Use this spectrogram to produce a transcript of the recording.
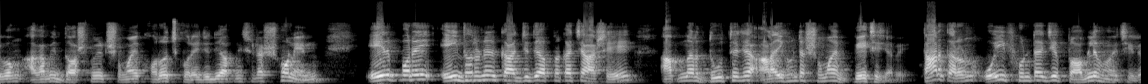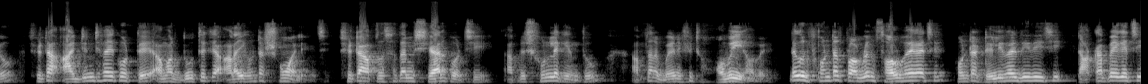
এবং আগামী দশ মিনিট সময় খরচ করে যদি আপনি সেটা শোনেন এরপরে এই ধরনের কাজ যদি আপনার কাছে আসে, আপনার দু থেকে আড়াই ঘণ্টা সময় বেঁচে যাবে। তার কারণ ওই ফোনটায় যে প্রবলেম হয়েছিল, সেটা আইডেন্টিফাই করতে আমার দু থেকে আড়াই ঘণ্টা সময় লেগেছে। সেটা আপনার সাথে আমি শেয়ার করছি। আপনি শুনলে কিন্তু আপনার বেনিফিট হবেই হবে। দেখুন, ফোনটার প্রবলেম সলভ হয়ে গেছে। ফোনটা ডেলিভারি দিয়ে দিয়েছি, টাকা পেয়ে গেছি।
